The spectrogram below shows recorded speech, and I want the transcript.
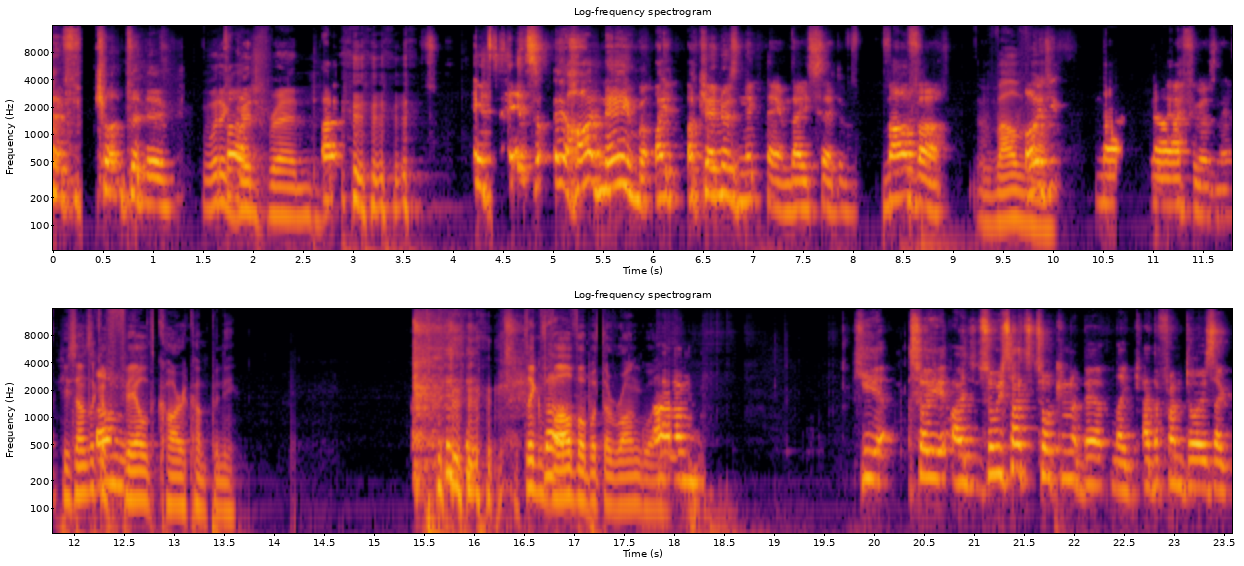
I forgot the name. what a But- good friend. uh, It's it's a hard name. I okay. I know his nickname. They said Valva. Valva. Oh, you, no, no, I forgot his name. He sounds like Um, a failed car company. it's like But- Volvo, but the wrong one. Um, he so I so we started talking a bit like at the front door. He's like,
